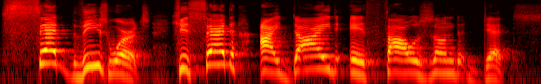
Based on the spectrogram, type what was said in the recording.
said these words. She said, I died a thousand deaths.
